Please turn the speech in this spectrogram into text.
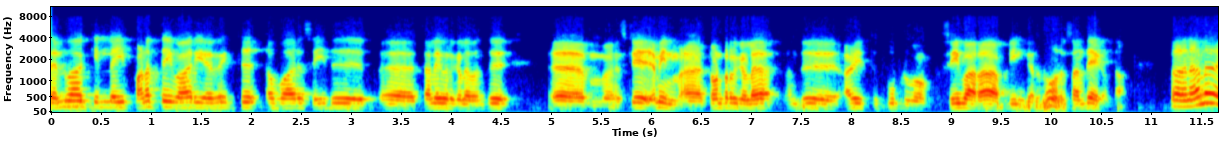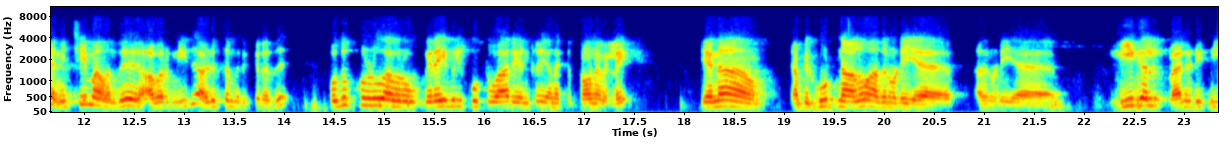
செல்வாக்கு இல்லை. பணத்தை வாரி இறைத்து அவ்வாறு செய்து தலைவர்களை வந்து ஸ்டே ஐ மீன் தொண்டர்களை வந்து அழைத்து கூப்பிடுவோம். செய்வாரா அப்படிங்கிறதும் ஒரு சந்தேகம் தான் அதனால நிச்சயமா வந்து அவர் மீது அழுத்தம் இருக்கிறது. பொதுக்குழு அவர் விரைவில் கூட்டுவார் என்று எனக்கு தோணவில்லை. ஏன்னா அப்படி கூட்டினாலும் அதனுடைய அதனுடைய லீகல் வேலிடிட்டி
